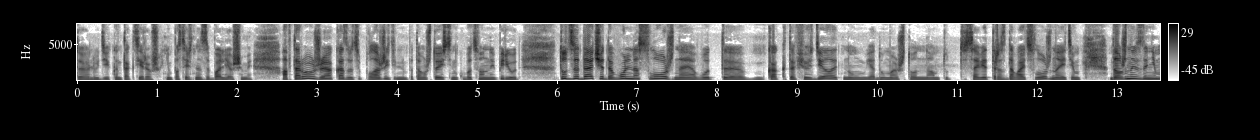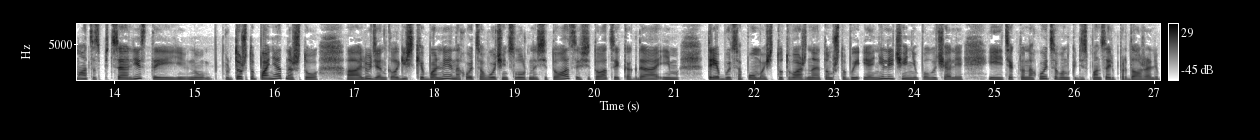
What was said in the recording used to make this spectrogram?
э, людей, контактировавших непосредственно с заболевшими, а второй уже оказывается положительным, потому что есть инкубационный период. Тут задача довольно сложная. Вот э, как это все сделать, ну, я думаю, что нам тут совет раздавать сложно. Этим должны заниматься специалисты специалисты. И, ну, то, что понятно, что а, люди онкологически больные находятся в очень сложной ситуации, в ситуации, когда им требуется помощь. Тут важно о том, чтобы и они лечение получали, и те, кто находится в онкодиспансере, продолжали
